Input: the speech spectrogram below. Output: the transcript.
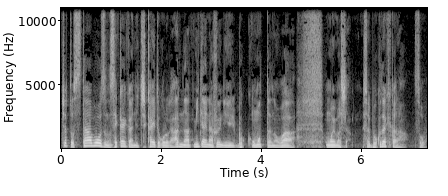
ちょっとスター・ウォーズの世界観に近いところがあるな、みたいな風に僕思ったのは、思いました。それ僕だけかな？そう。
